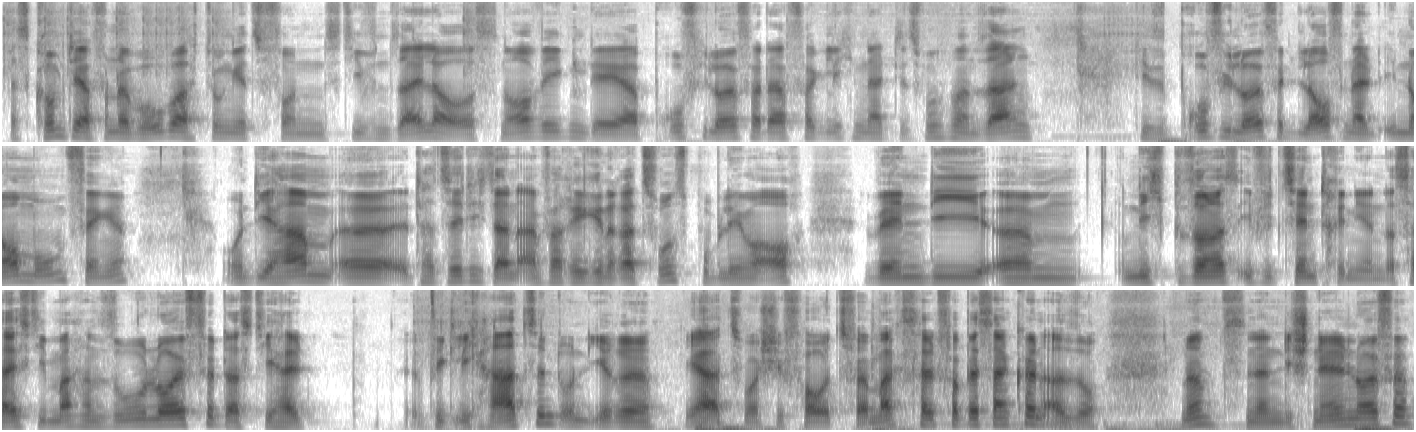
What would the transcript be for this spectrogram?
das kommt ja von der Beobachtung jetzt von Steven Seiler aus Norwegen, der ja Profiläufer da verglichen hat. Jetzt muss man sagen, diese Profiläufer, die laufen halt enorme Umfänge und die haben äh, tatsächlich dann einfach Regenerationsprobleme auch, wenn die ähm, nicht besonders effizient trainieren. Das heißt, die machen so Läufe, dass die halt wirklich hart sind und ihre, ja, zum Beispiel VO2 Max halt verbessern können. Also, ne, das sind dann die schnellen Läufe.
